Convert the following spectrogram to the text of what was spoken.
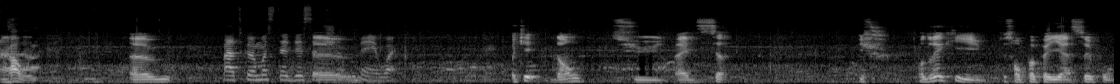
Ah oui. Euh, Ben, en tout cas, moi, c'était Deception, Euh. mais ouais. ok, donc tu. Ben, 17. Pff, On dirait qu'ils se sont pas payés assez pour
